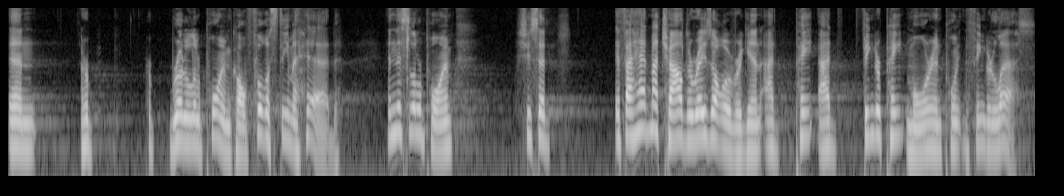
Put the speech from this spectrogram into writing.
and her, her wrote a little poem called Full Esteem Ahead. In this little poem, she said, If I had my child to raise all over again, I'd, paint, I'd finger paint more and point the finger less.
